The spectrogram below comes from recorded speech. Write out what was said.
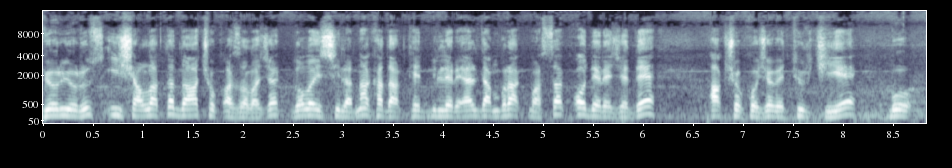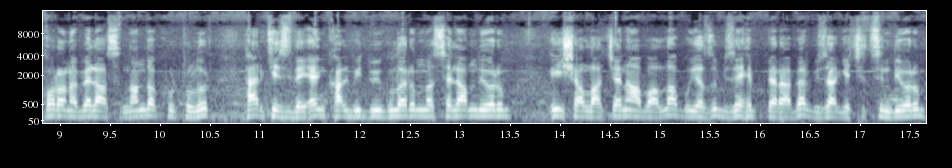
görüyoruz. İnşallah da daha çok azalacak. Dolayısıyla ne kadar tedbirleri elden bırakmazsak o derecede Akçakoca ve Türkiye bu korona belasından da kurtulur. Herkesi de en kalbi duygularımla selamlıyorum. İnşallah Cenab-ı Allah bu yazı bize hep beraber güzel geçirsin diyorum.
